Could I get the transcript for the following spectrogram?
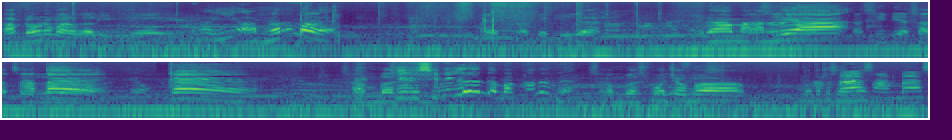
Abnormal kali. Ya, ya. Oh iya abnormal ya? Eh, sate dulu dah. Udah makan dulu ya. Kasih dia sate, Sate. Oke. Sambas. kiri sini kan ada makanan ya Sambas mau coba muter Sambas, sini sambas.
